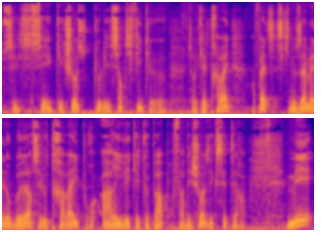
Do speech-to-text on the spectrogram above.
c'est quelque chose que les scientifiques sur lesquels travaillent en fait ce qui nous amène au bonheur c'est le travail pour arriver quelque part pour faire des choses etc mais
